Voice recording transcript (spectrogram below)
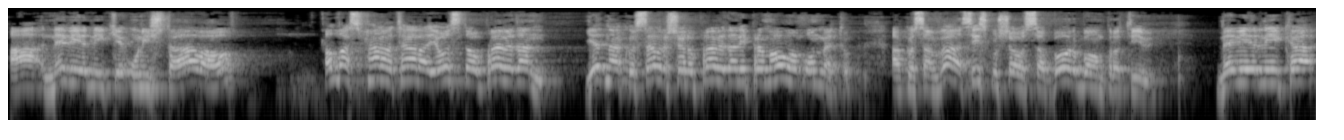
a nevjernike uništavao, Allah subhanahu wa ta'ala je ostao pravedan, jednako savršeno pravedan i prema ovom ummetu. Ako sam vas iskušao sa borbom protiv nevjernika,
